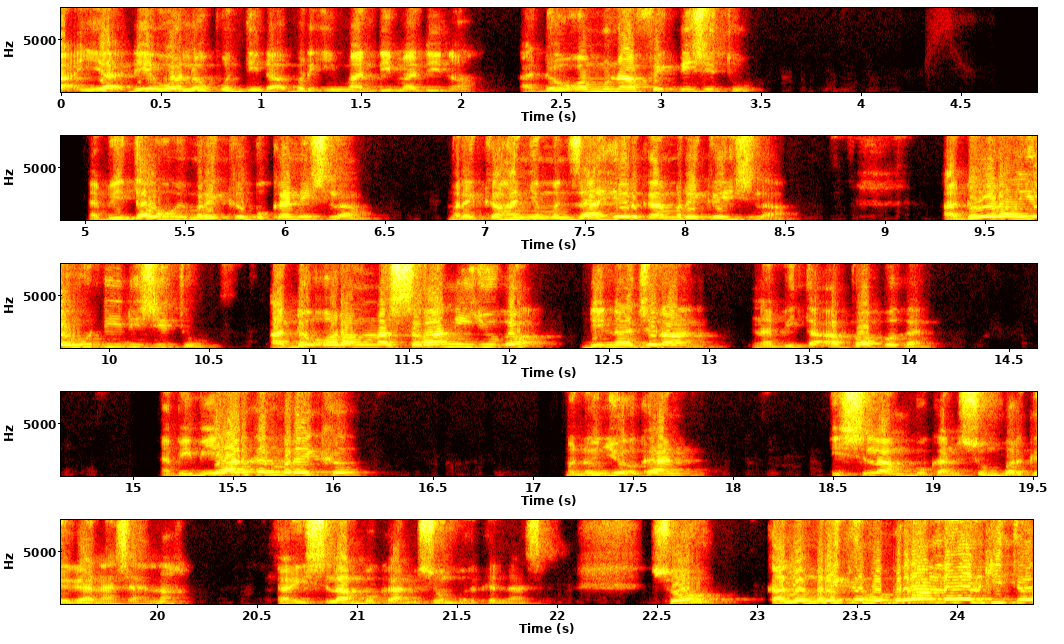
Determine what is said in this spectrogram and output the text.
rakyat dia walaupun tidak beriman di Madinah. Ada orang munafik di situ. Nabi tahu mereka bukan Islam, mereka hanya menzahirkan mereka Islam. Ada orang Yahudi di situ. Ada orang Nasrani juga di Najran. Nabi tak apa-apa kan? Nabi biarkan mereka menunjukkan Islam bukan sumber keganasan. Lah. Islam bukan sumber keganasan. So, kalau mereka berperang dengan kita,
